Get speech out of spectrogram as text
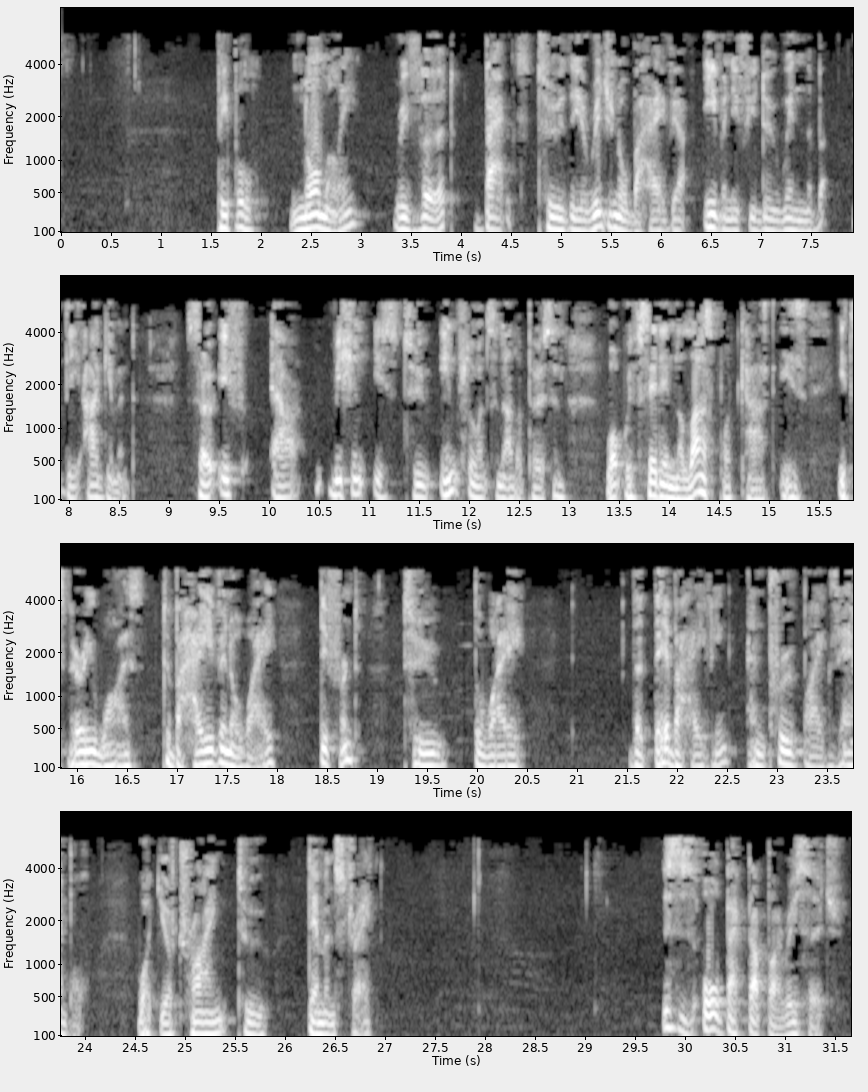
People normally revert back to the original behavior even if you do win the, the argument. So if our mission is to influence another person, what we've said in the last podcast is it's very wise to behave in a way different to the way that they're behaving and prove by example what you're trying to demonstrate this is all backed up by research.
